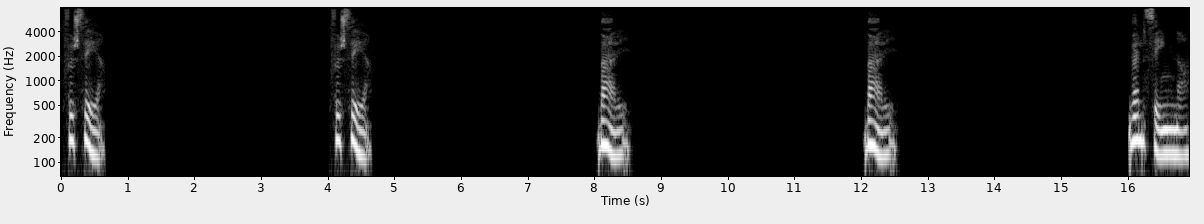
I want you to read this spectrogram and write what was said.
Förse. Förse. Berg. Berg. Välsigna.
